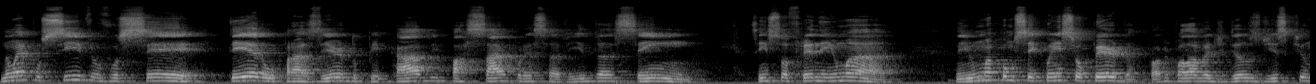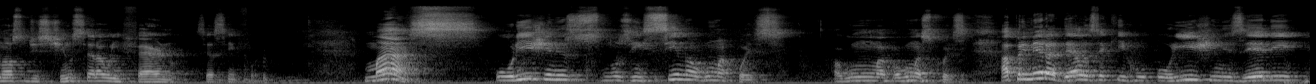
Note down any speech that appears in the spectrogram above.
Não é possível você ter o prazer do pecado e passar por essa vida sem, sem sofrer nenhuma, nenhuma consequência ou perda. A própria palavra de Deus diz que o nosso destino será o inferno, se assim for. Mas Orígenes nos ensina alguma coisa, alguma, algumas coisas. A primeira delas é que Orígenes ele,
